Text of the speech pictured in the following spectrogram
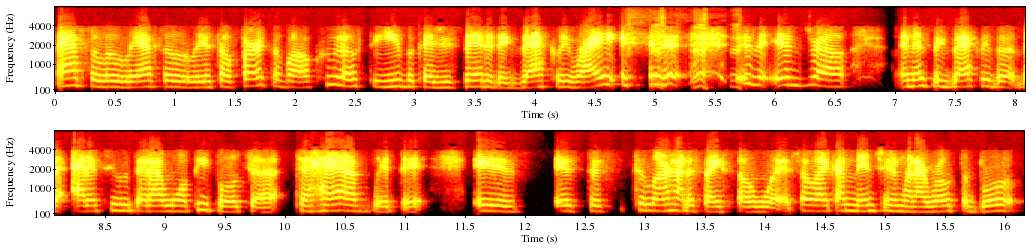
Absolutely, absolutely. And so, first of all, kudos to you because you said it exactly right in the intro, and that's exactly the the attitude that I want people to to have with it. Is is to to learn how to say so what. So like I mentioned when I wrote the book,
